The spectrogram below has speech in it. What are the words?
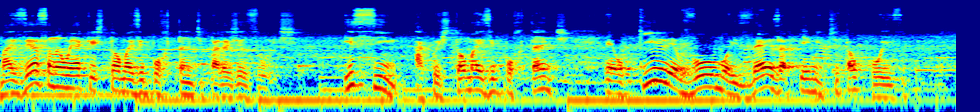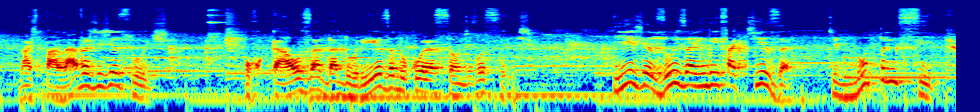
Mas essa não é a questão mais importante para Jesus. E sim, a questão mais importante é o que levou Moisés a permitir tal coisa. Nas palavras de Jesus, por causa da dureza do coração de vocês. E Jesus ainda enfatiza que no princípio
